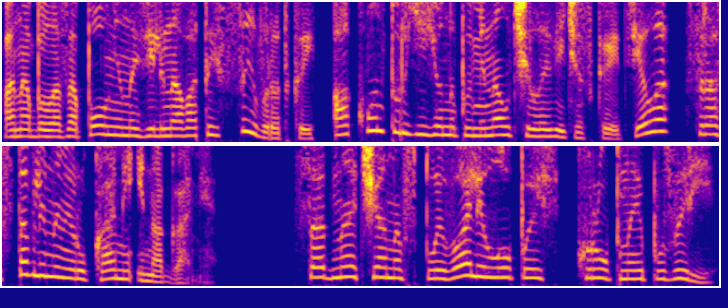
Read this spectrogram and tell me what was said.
Она была заполнена зеленоватой сывороткой, а контур ее напоминал человеческое тело с расставленными руками и ногами. со дна чана всплывали, лопаясь, крупные пузыри.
